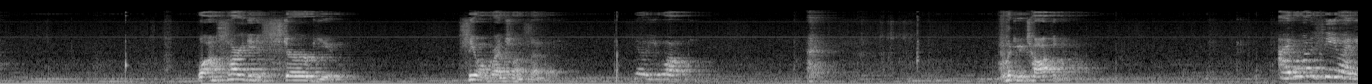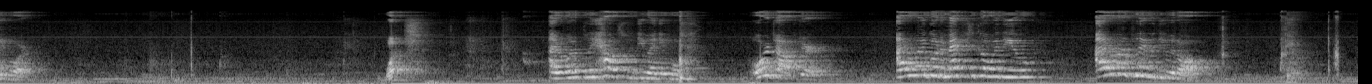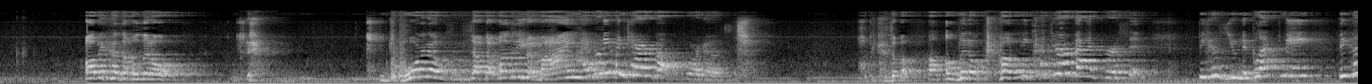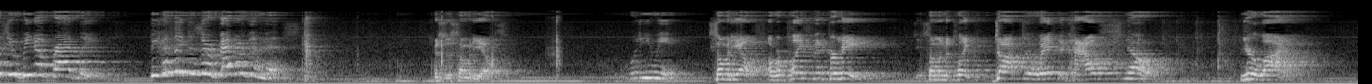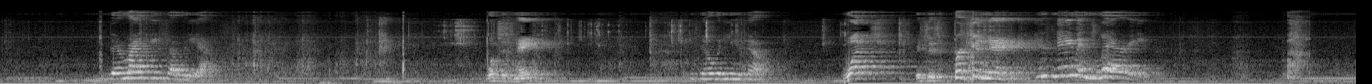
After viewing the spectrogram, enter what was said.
Well, I'm sorry to disturb you. See you on brunch on Sunday. No, you won't. What are you talking about? I don't want to see you anymore. What? I don't want to play house with you anymore. Or doctor. I don't want to go to Mexico with you. I don't want to play with you at all. All because of a little pornos and stuff that wasn't even mine? I don't even care about the pornos. All because of a, a, a little coke? Because you're a bad person. Because you neglect me. Because you beat up Bradley. Because I deserve better than this. Is there somebody else? What do you mean? Somebody else. A replacement for me. Someone to play doctor with in house? No. You're lying. There might be somebody else. What's his name? Nobody you know. What is his freaking name? His name is Larry.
